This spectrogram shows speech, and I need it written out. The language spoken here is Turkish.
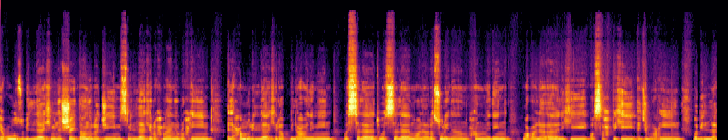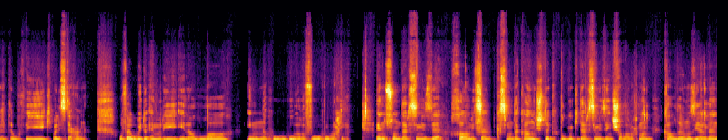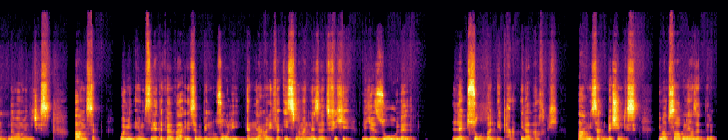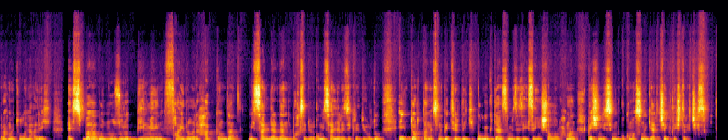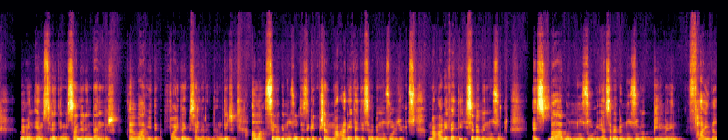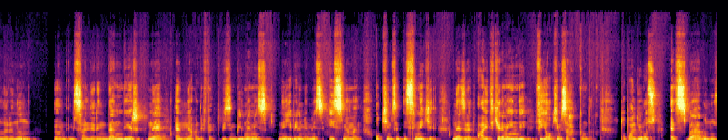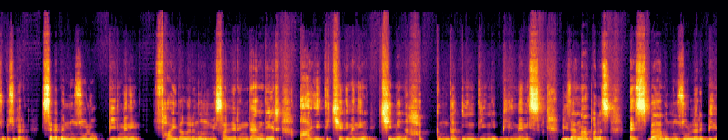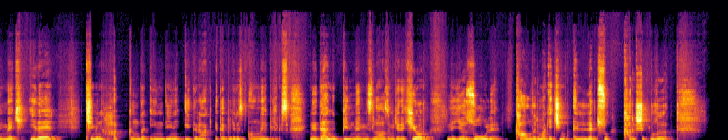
أعوذ بالله من الشيطان الرجيم. بسم الله الرحمن الرحيم. الحمد لله رب العالمين والصلاة والسلام على رسولنا محمد وعلى آله وصحبه أجمعين. وبالله التوفيق والاستعانة. أفوض أمري إلى الله إنه هو غفور رحيم En son dersimizde Hamisen kısmında kalmıştık. Bugünkü dersimizde inşallah Rahman kaldığımız yerden devam edeceğiz. Hamisen ve min emsileti fevaili sebebin nuzuli en na'rife isme men nezelet fihi liyezulel lepsu vel ibham ila ahirih. İmam Sabuni Hazretleri rahmetullahi aleyh esbab-ı nuzulu bilmenin faydaları hakkında misallerden bahsediyor. O misalleri zikrediyordu. İlk dört tanesini bitirdik. Bugünkü dersimizde ise inşallah rahman beşincisinin okumasını gerçekleştireceğiz. Ve min emsileti misallerindendir. Fevaidi, fayda misallerindendir. Ama sebebi nuzul de zikretmiş. Yani marifeti sebebi nuzul diyoruz. Marifeti sebebi nuzul. Esbab-ı nuzulu yani sebebi nuzulu bilmenin faydalarının misallerindendir. Ne? En ne'rife. Bizim bilmemiz. Neyi bilmemiz? İsmemen. O kimsenin ismini ki nezilet ayet-i kerime indi. Fi o kimse hakkında. Toparlıyoruz. Esbab-ı nuzul, özür dilerim. Sebebi nuzulu bilmenin faydalarının misallerindendir. Ayeti kerimenin kimin hakkında indiğini bilmemiz. Bizler ne yaparız? Esbab-ı nuzulları bilmek ile kimin hakkında indiğini idrak edebiliriz, anlayabiliriz. Neden bilmemiz lazım gerekiyor? Liyazule kaldırmak için ellepsu karışıklığı.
